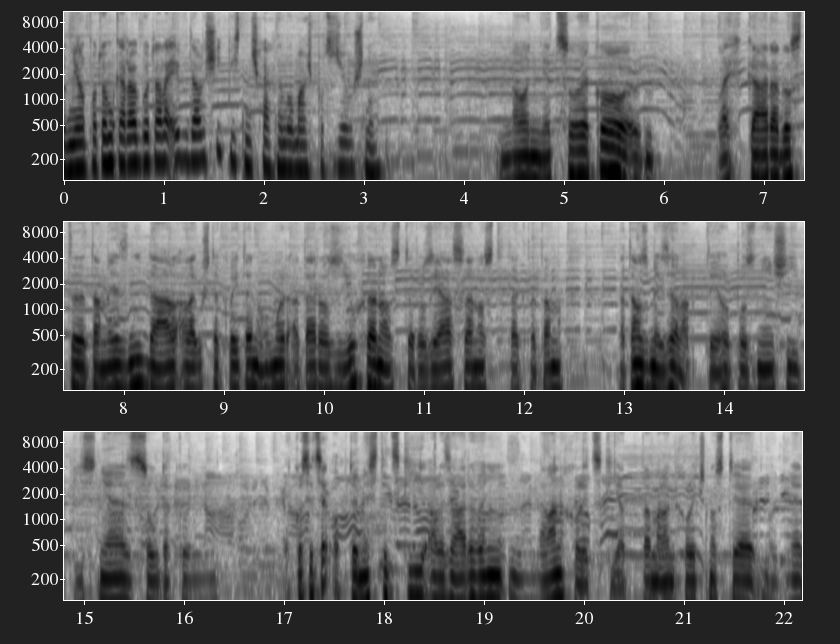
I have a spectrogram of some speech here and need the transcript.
To měl potom Karel Gott, ale i v dalších písničkách, nebo máš pocit, že už ne? No něco jako lehká radost tam je zní dál, ale už takový ten humor a ta rozjuchanost, rozjásanost, tak ta tam, ta tam zmizela. Ty jeho pozdější písně jsou takový jako sice optimistický, ale zároveň melancholický a ta melancholičnost je hodně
